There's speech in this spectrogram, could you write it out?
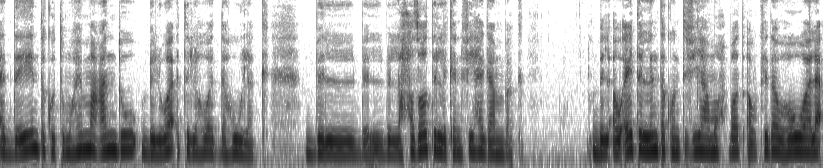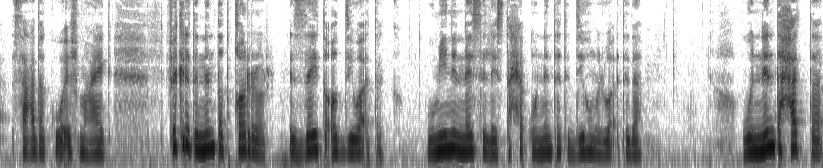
قد إيه أنت كنت مهم عنده بالوقت اللي هو اداهولك بال... بال... باللحظات اللي كان فيها جنبك. بالأوقات اللي أنت كنت فيها محبط أو كده وهو لأ ساعدك ووقف معاك. فكرة إن أنت تقرر إزاي تقضي وقتك ومين الناس اللي يستحقوا ان انت تديهم الوقت ده وان انت حتى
